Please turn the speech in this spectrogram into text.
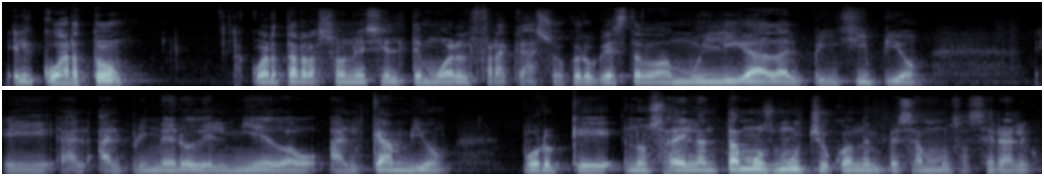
El cuarto, la cuarta razón es el temor al fracaso. Creo que estaba muy ligada al principio, eh, al, al primero del miedo al cambio, porque nos adelantamos mucho cuando empezamos a hacer algo.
